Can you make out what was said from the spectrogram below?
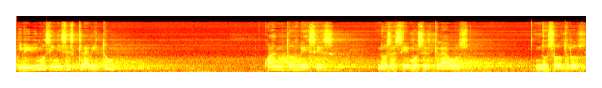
y vivimos en esa esclavitud. ¿Cuántas veces nos hacemos esclavos nosotros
